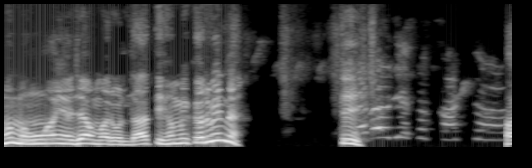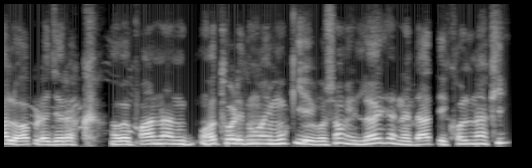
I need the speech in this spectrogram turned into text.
મામા, હું અહીંયા જાઉં, મારો દાંતી હમી કરવી ને? તી. હાલો, આપણે જરાક હવે પાના હથોડી હું અહીં મૂકી આવ્યો છું. એ લઈ અને દાંતી ખોલ નાખી.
